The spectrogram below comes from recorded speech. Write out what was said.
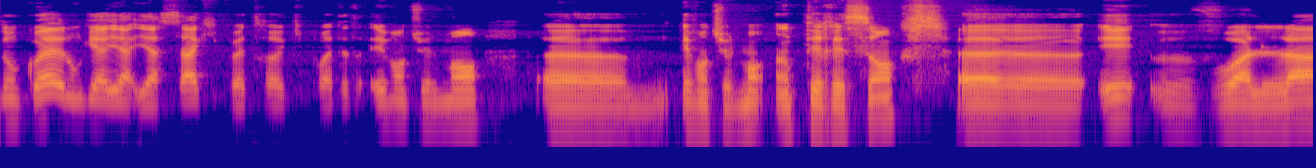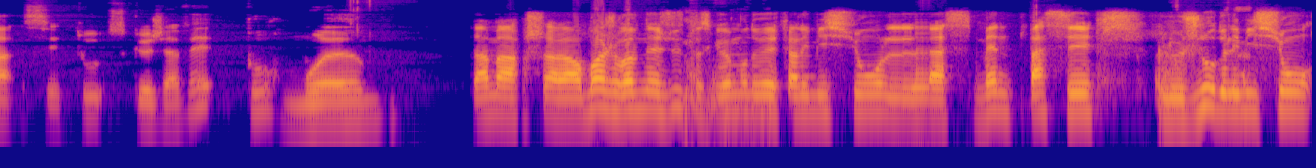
donc ouais, donc il y, a ça qui peut être, qui pourrait être éventuellement, euh, éventuellement intéressant. et voilà, c'est tout ce que j'avais pour moi. Ça marche. Alors moi je revenais juste parce que comme on devait faire l'émission la semaine passée, le jour de l'émission,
